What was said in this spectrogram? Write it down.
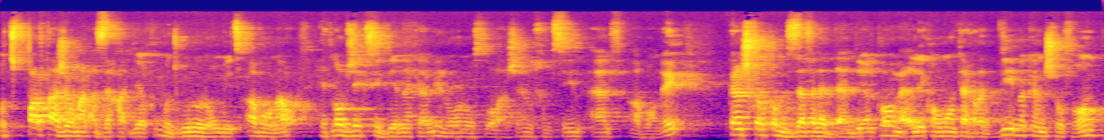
وتبارطاجيو مع الأصدقاء ديالكم وتقولوا لهم يتابوناو حيت l'objectif ديالنا كاملين هو نوصلوا la chaîne ل 50000 abonnés كنشكركم بزاف على الدعم ديالكم على les commentaires راه ديما كنشوفهم.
